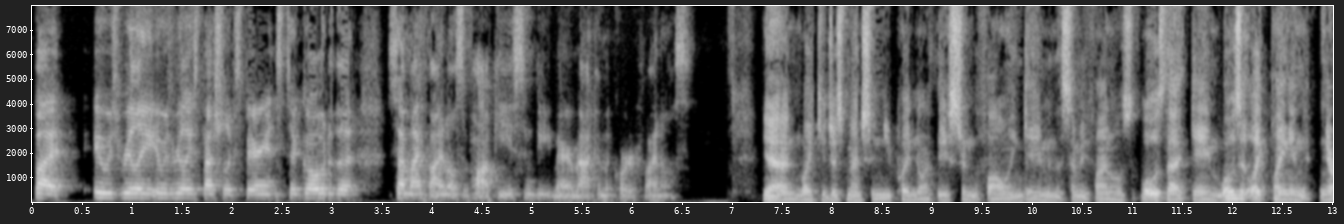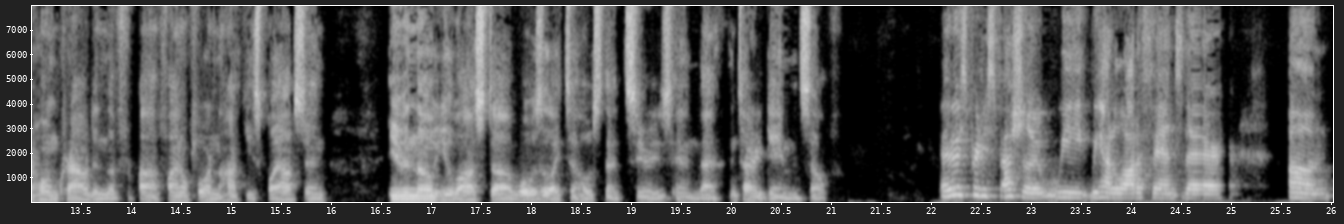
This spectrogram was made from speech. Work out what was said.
but it was really it was really a special experience to go to the semifinals of Hockey East and beat Merrimack in the quarterfinals. Yeah, and like you just mentioned, you played Northeastern the following game in the semifinals. What was that game? What was it like playing in, in your home crowd in the uh, Final Four in the Hockey East playoffs? And even though you lost, uh, what was it like to host that series and that entire game itself? It was pretty special. We we had a lot of fans there. Um,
